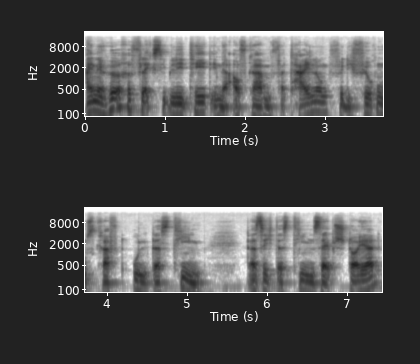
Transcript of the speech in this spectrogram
eine höhere Flexibilität in der Aufgabenverteilung für die Führungskraft und das Team, dass sich das Team selbst steuert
